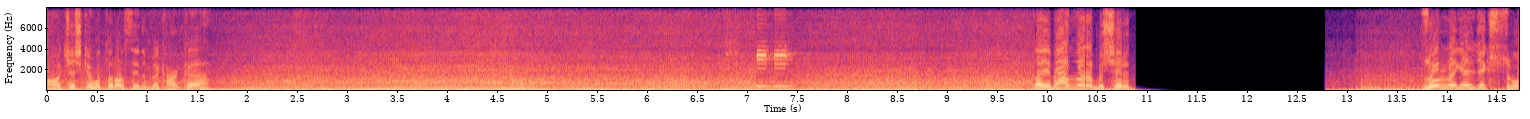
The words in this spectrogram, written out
Ama keşke motor alsaydın be kanka. Dayı ben varım bu şerit. Zorla gelecek üstüme.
